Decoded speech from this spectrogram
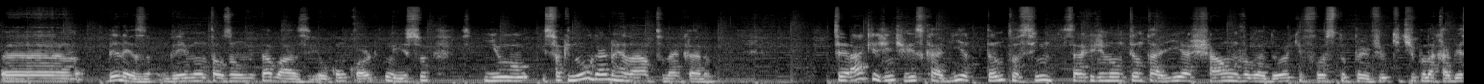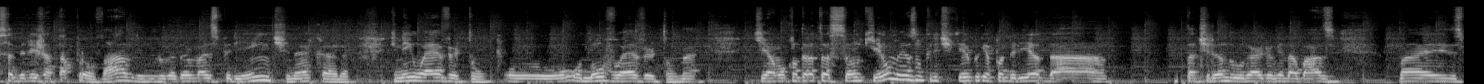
Uh, beleza, o Grêmio não tá usando muita base, eu concordo com isso. E o, só que no lugar do Renato, né, cara? Será que a gente riscaria tanto assim? Será que a gente não tentaria achar um jogador que fosse do perfil que, tipo, na cabeça dele já tá provado, um jogador mais experiente, né, cara? Que nem o Everton, o, o novo Everton, né? Que é uma contratação que eu mesmo critiquei porque poderia dar. tá tirando o lugar de alguém da base. Mas,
